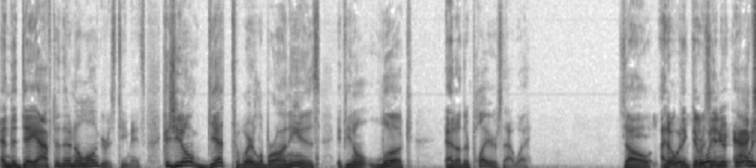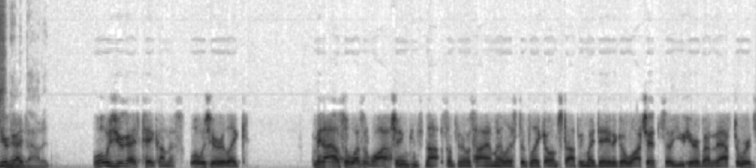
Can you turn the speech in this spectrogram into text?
and the day after they're no longer his teammates. Because you don't get to where LeBron is if you don't look at other players that way. So I don't so what, think there so was any your, accident guys, about it. What was your guys' take on this? What was your like? I mean, I also wasn't watching. It's not something that was high on my list of like, oh, I'm stopping my day to go watch it. So you hear about it afterwards,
